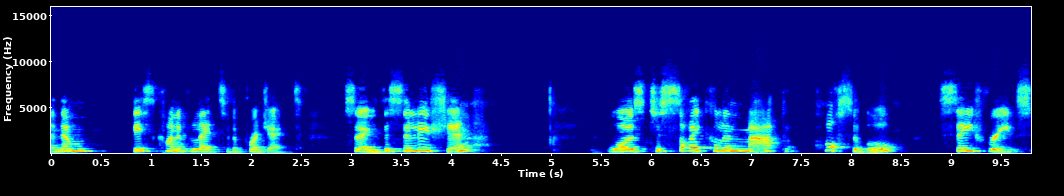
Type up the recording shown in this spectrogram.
and then this kind of led to the project. So the solution was to cycle and map possible safe routes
